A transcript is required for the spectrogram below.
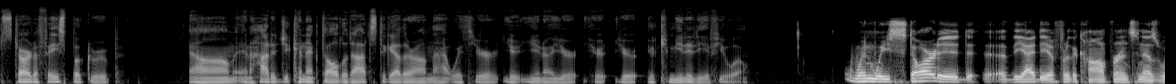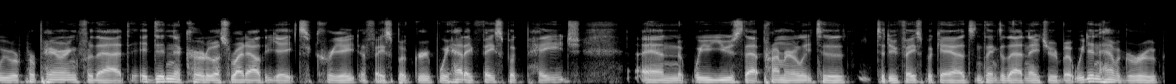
start a Facebook group um, and how did you connect all the dots together on that with your, your you know your, your your your community if you will? When we started uh, the idea for the conference and as we were preparing for that it didn't occur to us right out of the gate to create a facebook group. We had a facebook page and we used that primarily to to do Facebook ads and things of that nature. But we didn't have a group.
